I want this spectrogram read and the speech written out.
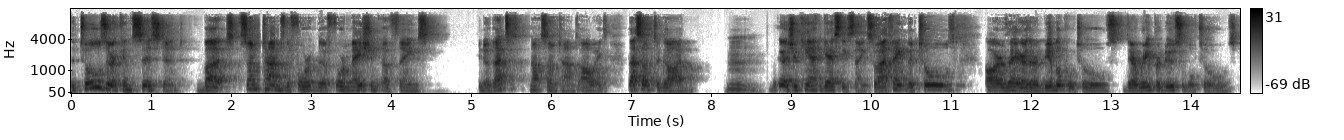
the tools are consistent but sometimes the for the formation of things you know that's not sometimes always that's up to god Hmm. because you can't guess these things. So I think the tools are there. They're biblical tools. They're reproducible tools.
